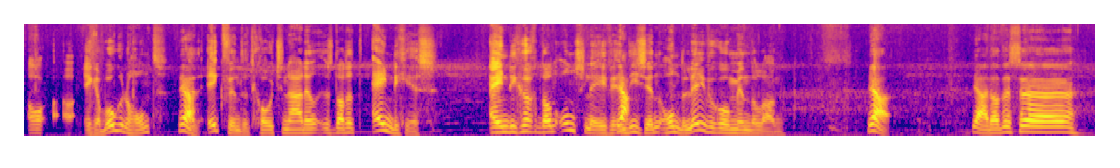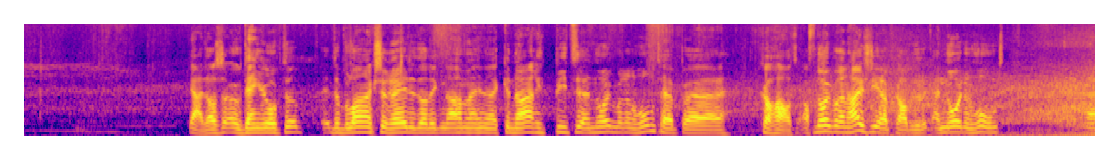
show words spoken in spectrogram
al, ik heb ook een hond. Ja. En ik vind het grootste nadeel is dat het eindig is. Eindiger dan ons leven. In Ja. die zin, honden leven gewoon minder lang. Ja, ja dat is. eh, ja, dat is ook denk ik ook de, de belangrijkste reden dat ik na mijn eh, kanariepiet nooit meer een hond heb eh, gehad. Of nooit meer een huisdier heb gehad bedoel ik. En nooit een hond. Eh,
